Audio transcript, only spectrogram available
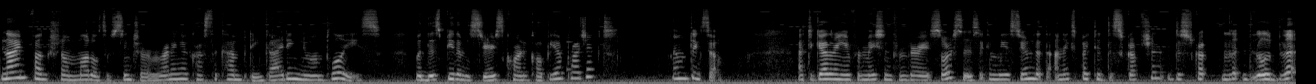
Nine functional models of Sintra are running across the company, guiding new employees. Would this be the mysterious cornucopia project? I don't think so. Uh, After gathering information from various sources, it can be assumed that the unexpected bleh,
